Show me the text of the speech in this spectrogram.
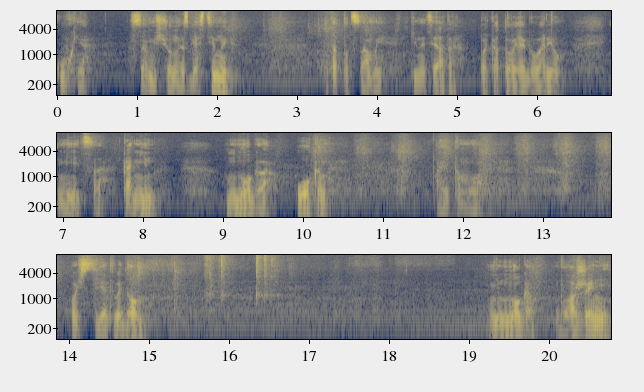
Кухня, совмещенная с гостиной. Это тот самый кинотеатр, про который я говорил. Имеется камин, много окон. Поэтому очень светлый дом. Немного вложений.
